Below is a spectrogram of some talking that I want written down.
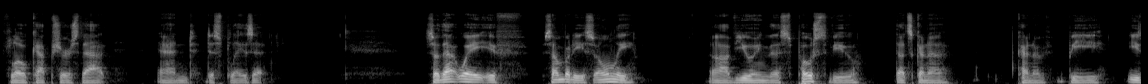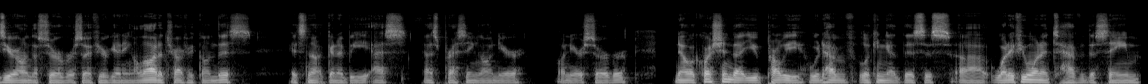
flow captures that, and displays it. So that way, if somebody's only uh, viewing this post view, that's going to kind of be easier on the server. So if you're getting a lot of traffic on this, it's not going to be as as pressing on your on your server. Now, a question that you probably would have looking at this is, uh, what if you wanted to have the same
